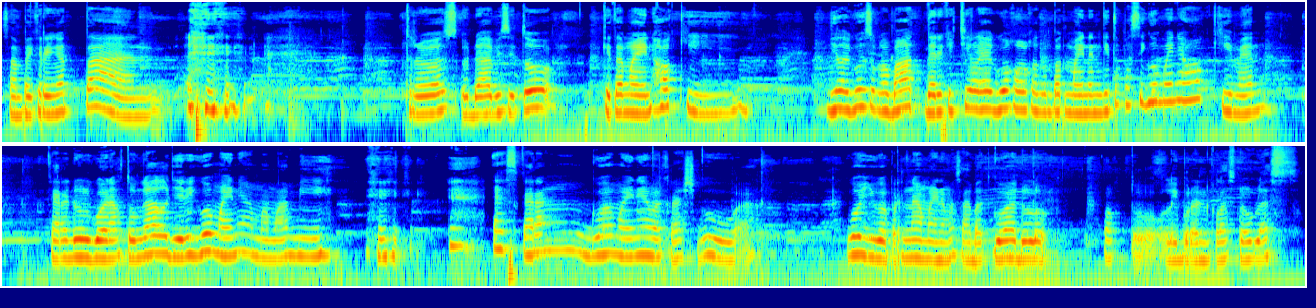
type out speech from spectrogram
Sampai keringetan. Terus udah habis itu kita main hoki. Gila gue suka banget dari kecil ya. Gue kalau ke tempat mainan gitu pasti gue mainnya hoki men. Karena dulu gue anak tunggal jadi gue mainnya sama mami eh sekarang gue mainnya sama crush gue gue juga pernah main sama sahabat gue dulu waktu liburan kelas 12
